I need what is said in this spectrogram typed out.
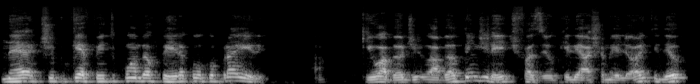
né, tipo, que é feito com o Abel Ferreira colocou para ele. Tá? Que o Abel, o Abel tem direito de fazer o que ele acha melhor, entendeu?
